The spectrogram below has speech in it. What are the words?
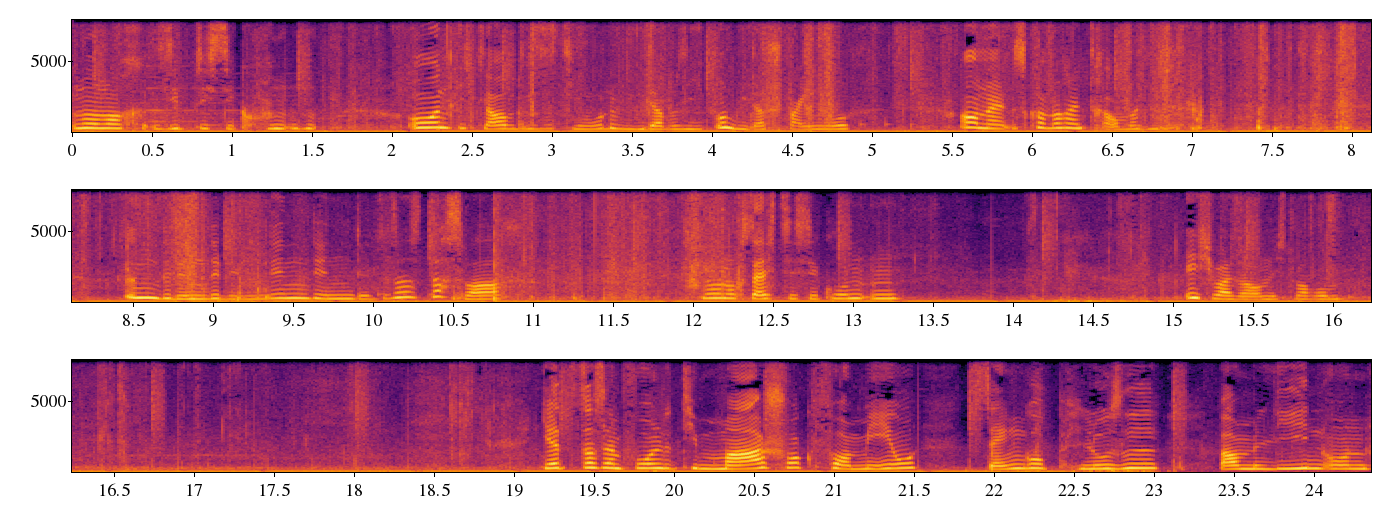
Nur noch 70 Sekunden. Und ich glaube, dieses Team wurde wieder besiegt und wieder Steinwurf. Oh nein, es kommt noch ein Trauma hier. Das, das war's. Nur noch 60 Sekunden. Ich weiß auch nicht warum. Jetzt das empfohlene Team Marschok, Formeo, Sengo, Plusel, Bamlin und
